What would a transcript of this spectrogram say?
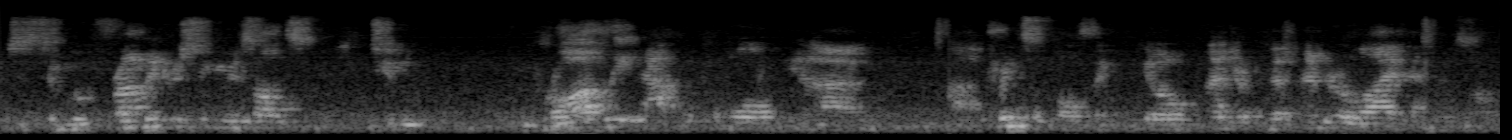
which is to move from interesting results to broadly applicable, uh, uh, principles that go under, that underlie that result.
